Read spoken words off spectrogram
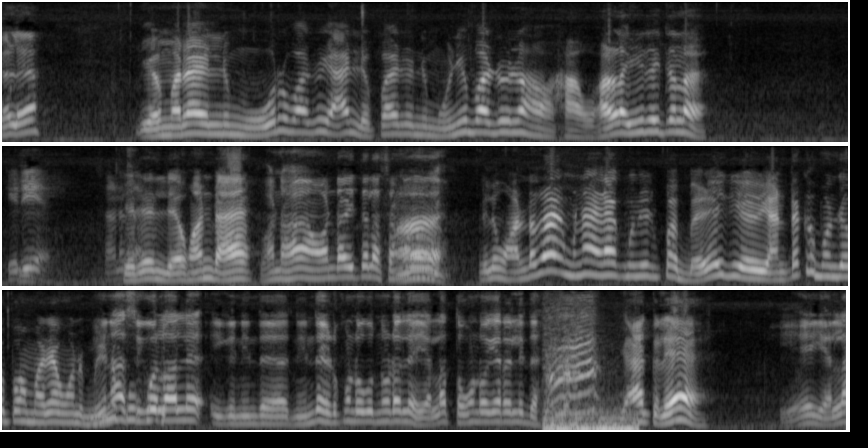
ಹೇಳಿ. ಏ ಮರ ಇಲ್ಲಿ ನಿಮ್ಮ ಊರು ಬಾಜು ಯಾರು ಲೆಪ್ಪ ಇದೆ ನಿಮ್ಮ ಮನೆ ಬಾಜು ಇಲ್ಲ ಹ- ಹಳ್ಳ ಸಣ್ಣ ಕೆರೆಯಲ್ಲಿ ಹೊಂಡ. ಹೊಂಡ ಹಾ ಹೊಂಡ ಐತಲ್ಲ ಸಣ್ಣ. ಇಲ್ಲಿ ಹೊಂಡದಾಗ ಮೀನ ಹಳ್ಯಾಕ ಬಂದಿದ್ದಪ್ಪ ಬೆಳಿಗ್ಗೆ ಎಂಟಕ್ಕೆ ಬಂದೆಪ್ಪ ಮರ ಒಂದು ಮೀನಾ ಮೀನು ಸಿಗೋಲ್ಲ ಅಲ್ಲೇ. ಈಗ ನಿಂದ ನಿಂದ ಹಿಡ್ಕೊಂಡು ಹೋಗೋದು ನೋಡಲ್ಲ ಎಲ್ಲ ತಗೊಂಡ್ ಹೋಗ್ಯಾರ ಅಲ್ಲಿದ್ದ ಯಾಕಲೆ? ಏ ಎಲ್ಲ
